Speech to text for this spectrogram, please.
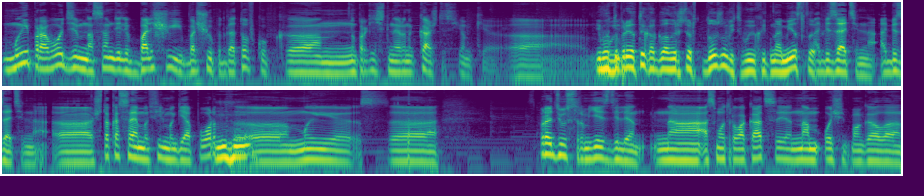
А, Мы проводим, на самом деле, большие, большую подготовку к, эм, ну, практически, наверное, каждой съемке. А, И вот, например, ты, как главный режиссер, ты должен ведь выехать на место. Обязательно, обязательно. А, Что касаемо фильма «Геопорт», э, мы с, э, с продюсером ездили на осмотр локации. Нам очень помогала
